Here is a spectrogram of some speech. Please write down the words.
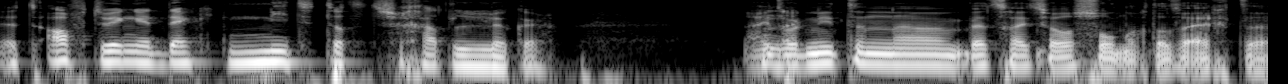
het afdwingen denk ik niet dat het ze gaat lukken. Het Nee. wordt niet een eh, wedstrijd zoals zondag. Dat we echt, eh,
